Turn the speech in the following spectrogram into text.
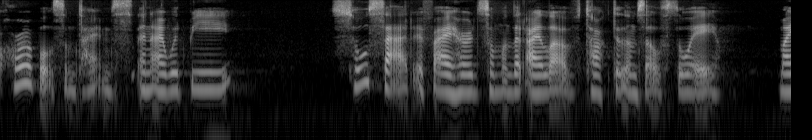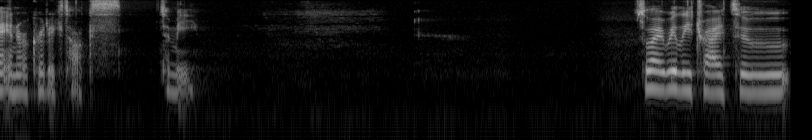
horrible sometimes, and I would be so sad if I heard someone that I love talk to themselves the way my inner critic talks to me. So I really try to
